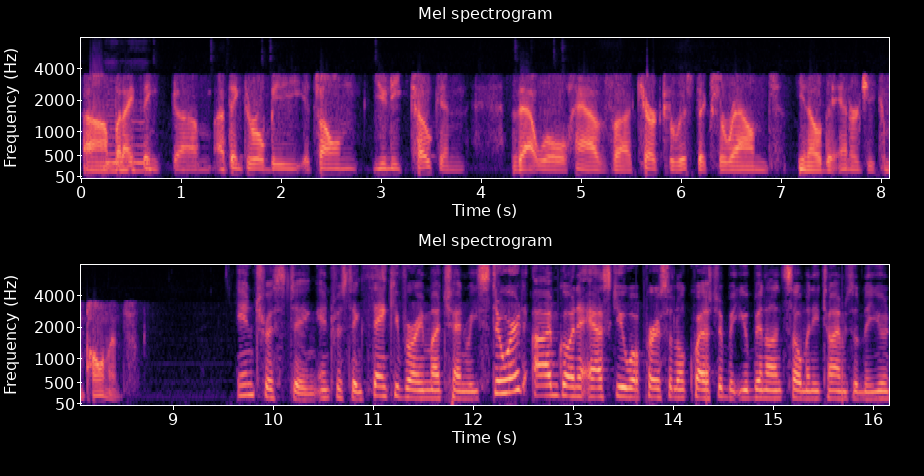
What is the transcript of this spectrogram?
um, but I think um, I think there will be its own unique token that will have uh, characteristics around you know the energy components. Interesting, interesting. Thank you very much, Henry Stuart. I'm going to ask you a personal question, but you've been on so many times with me. You,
